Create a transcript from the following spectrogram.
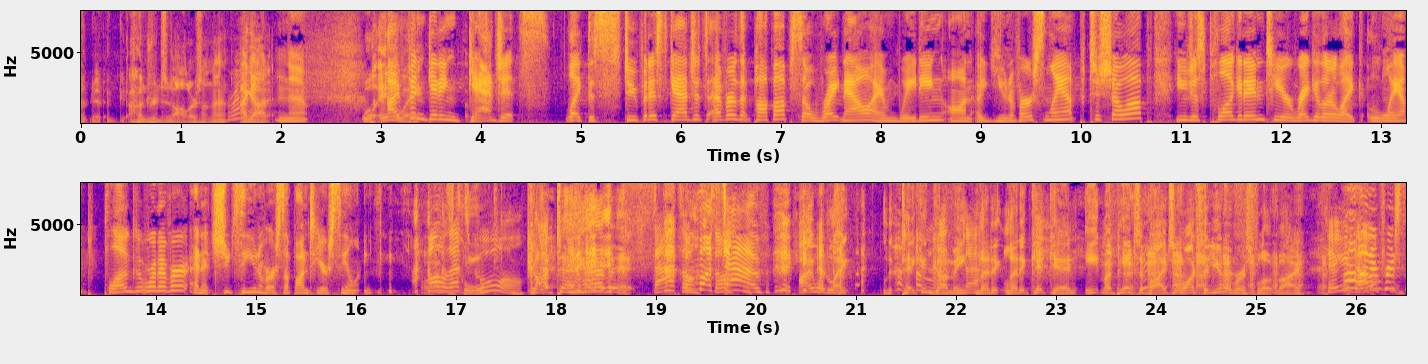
uh, uh, hundreds of dollars on that. I got it. No. Well, anyway, I've been getting gadgets, like the stupidest gadgets ever that pop up. So right now I am waiting on a universe lamp to show up. You just plug it into your regular like lamp plug or whatever, and it shoots the universe up onto your ceiling. Oh, that's cool. Got to have it. That's a must awesome. have. I would like l- take a gummy, Must let it let it kick in, eat my pizza bites, and watch the universe float by. There you go. 100%.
